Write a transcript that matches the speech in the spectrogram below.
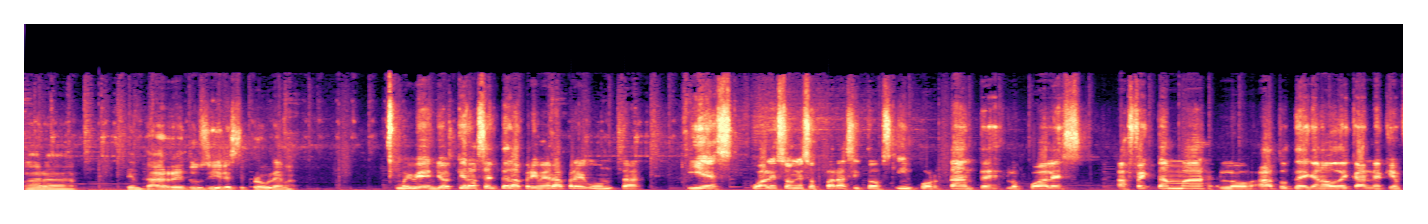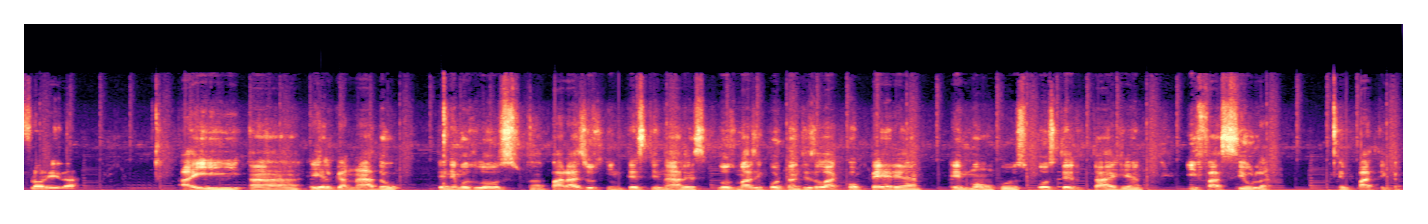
para intentar reducir este problema. Muy bien, yo quiero hacerte la primera pregunta y es cuáles son esos parásitos importantes los cuales afectan más los atos de ganado de carne aquí en Florida. Ahí uh, el ganado tenemos los uh, parásitos intestinales, los más importantes la coperia, hemoncus, ostertagia y fasciula hepática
